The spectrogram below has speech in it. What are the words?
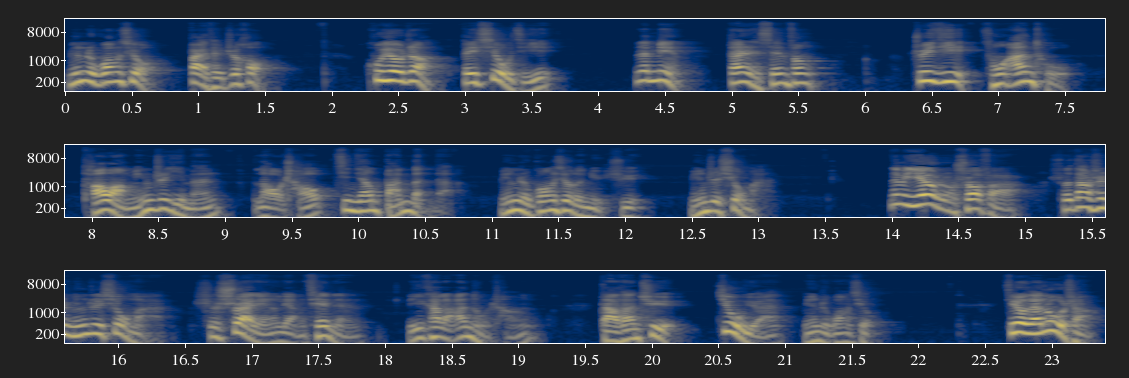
明治光秀败退之后，枯修正被秀吉。任命担任先锋，追击从安土逃往明治一门老巢晋江版本的明治光秀的女婿明治秀满。那么也有种说法说，当时明治秀满是率领两千人离开了安土城，打算去救援明治光秀，结果在路上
